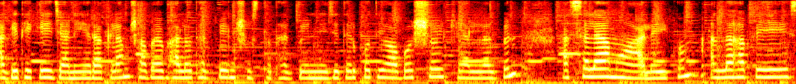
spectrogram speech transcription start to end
আগে থেকেই জানিয়ে রাখলাম। সবাই ভালো থাকবেন, সুস্থ থাকবেন, নিজেদের প্রতি অবশ্যই খেয়াল রাখবেন। আসসালামু আলাইকুম। আল্লাহ হাফেজ।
